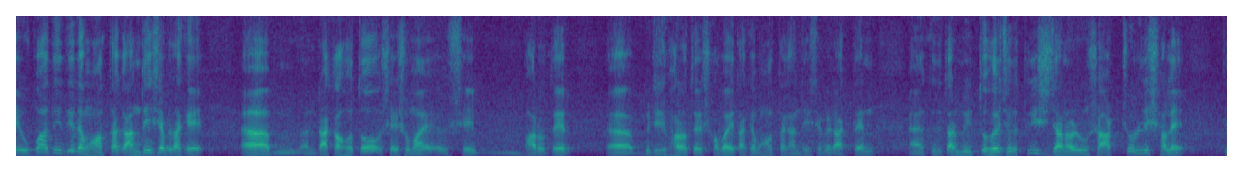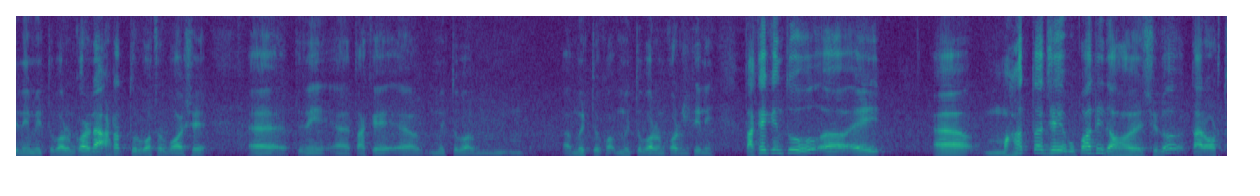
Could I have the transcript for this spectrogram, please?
সেই উপাধি দিয়ে মহাত্মা গান্ধী হিসেবে তাকে ডাকা হতো। সেই সময়, সেই ভারতের ব্রিটিশ ভারতের সবাই তাকে মহাত্মা গান্ধী হিসেবে ডাকতেন। কিন্তু তার মৃত্যু হয়েছিল তিরিশ জানুয়ারি উনিশশো আটচল্লিশ সালে। তিনি মৃত্যুবরণ করেন। আটাত্তর বছর বয়সে তিনি তাকে মৃত্যুবরণ মৃত্যু মৃত্যুবরণ করেন তিনি। তাকে কিন্তু এই মাহাত্মা যে উপাধি দেওয়া হয়েছিল, তার অর্থ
